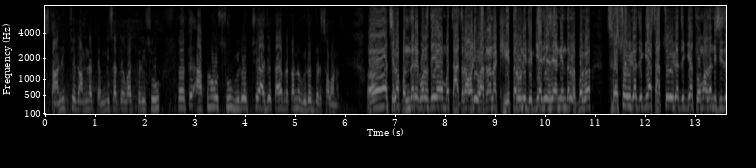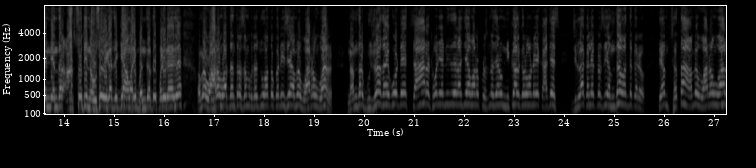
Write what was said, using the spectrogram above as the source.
સ્થાનિક છે ગામના તેમની સાથે વાત કરીશું કે આપનો શું વિરોધ છે? આજે કયા પ્રકારનો વિરોધ દર્શાવવાનો છે? છેલ્લા પંદરેક વર્ષથી અ, ચાચરાવાડી વાસણાના ખેતરોની જગ્યા જે છે એની અંદર લગભગ છસો વીઘા જગ્યા સાતસો વીઘા જગ્યા ચોમાસાની સિઝનની અંદર આઠસો થી નવસો વીઘા જગ્યા અમારી બંજરથી પડી રહે છે. અમે વારંવાર તંત્ર સમક્ષ રજૂઆતો કરી છે. અમે વારંવાર નામદાર ગુજરાત હાઈકોર્ટે ચાર અઠવાડિયાની અંદર આજે અમારો પ્રશ્ન છે એનો નિકાલ કરવાનો એક આદેશ જિલ્લા કલેક્ટર શ્રી અમદાવાદને કર્યો. તેમ છતાં અમે વારંવાર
